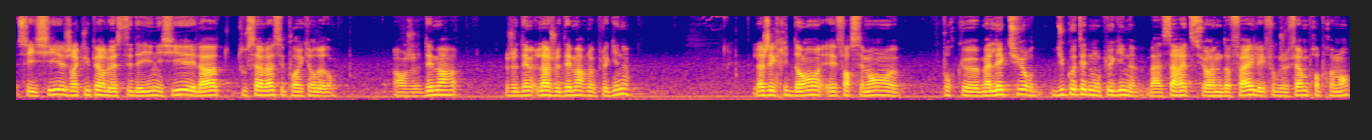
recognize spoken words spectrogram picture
c'est ici, je récupère le stdin ici, et là, tout ça là, c'est pour écrire dedans. Alors je démarre, je là je démarre le plugin, là j'écris dedans, et forcément, euh, pour que ma lecture du côté de mon plugin bah, s'arrête sur end of file, il faut que je ferme proprement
